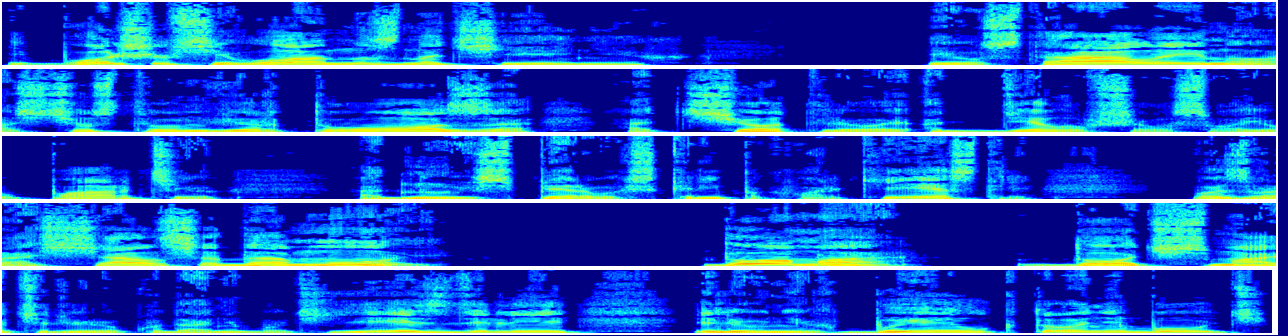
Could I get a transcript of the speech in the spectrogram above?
и больше всего о назначениях. И усталый, но с чувством виртуоза, отчетливо отделавшего свою партию, одну из первых скрипок в оркестре, возвращался домой. Дома дочь с матерью куда-нибудь ездили, или у них был кто-нибудь.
